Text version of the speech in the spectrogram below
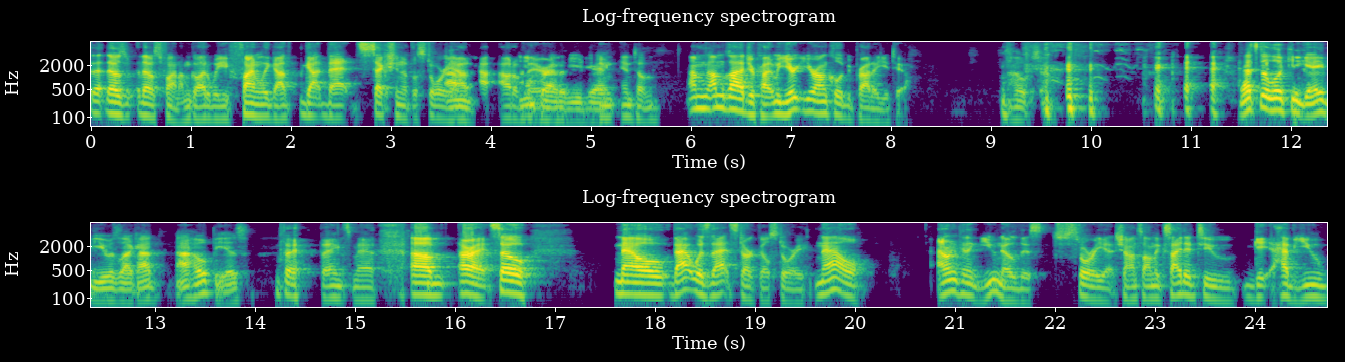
that, that, was that was fun. I'm glad we finally got got that section of the story I'm, out out of I'm there. Proud of you, Jay. And, and I'm I'm glad you're proud. I mean, your your uncle would be proud of you too. I hope so. That's the look he gave you. Was like, I I hope he is. Thanks, man. Um, all right, so now that was that Starkville story. Now I don't even think you know this story yet, Sean. So I'm excited to get have you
